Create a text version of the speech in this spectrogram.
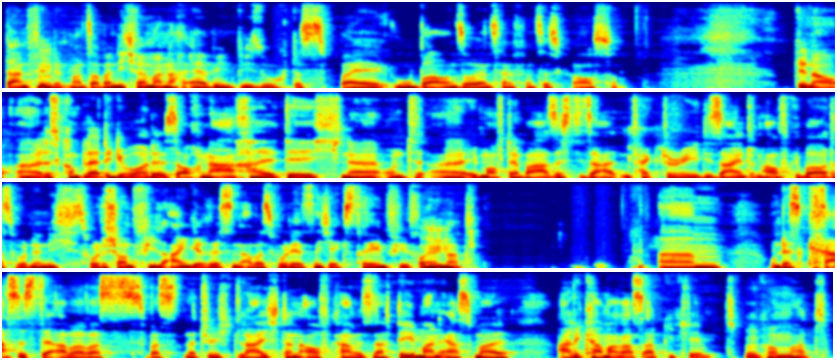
dann findet mhm. man es. Aber nicht, wenn man nach Airbnb sucht. Das ist bei Uber und so in San Francisco auch so. Genau, äh, das komplette Gebäude ist auch nachhaltig ne, und äh, eben auf der Basis dieser alten Factory designt und aufgebaut. Es wurde nicht, es wurde schon viel eingerissen, aber es wurde jetzt nicht extrem viel verändert. Mhm. Ähm, und das krasseste aber, was, was natürlich gleich dann aufkam, ist, nachdem man erstmal alle Kameras abgeklebt bekommen hat.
